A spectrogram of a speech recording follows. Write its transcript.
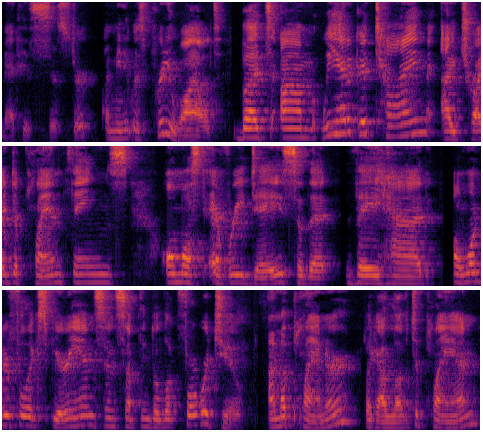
met his sister. I mean, it was pretty wild. But um, we had a good time. I tried to plan things almost every day so that they had a wonderful experience and something to look forward to. I'm a planner. Like I love to plan.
